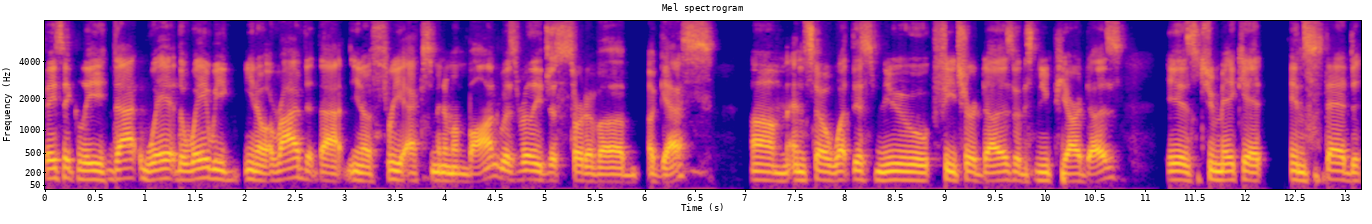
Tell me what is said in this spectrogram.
basically, that way, the way we you know arrived at that you know three x minimum bond was really just sort of a, a guess. Um, and so what this new feature does, or this new PR does, is to make it instead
